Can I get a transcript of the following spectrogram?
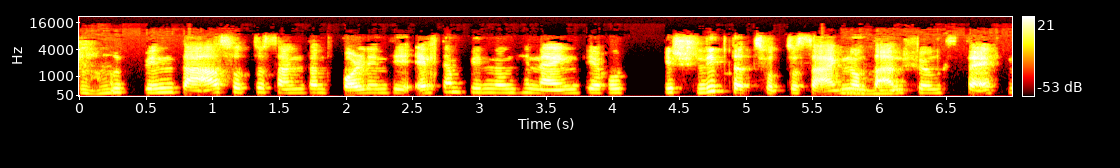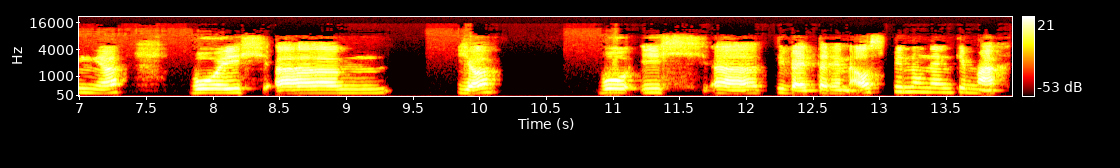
mhm. und bin da sozusagen dann voll in die Elternbildung hineingeschlittert sozusagen, mhm. unter Anführungszeichen, ja, wo ich ähm, ja wo ich äh, die weiteren Ausbildungen gemacht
